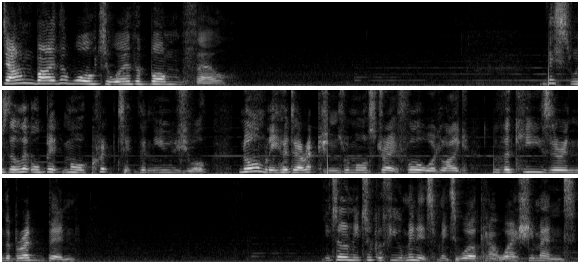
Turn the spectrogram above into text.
down by the water where the bomb fell. This was a little bit more cryptic than usual. Normally her directions were more straightforward, like, the keys are in the bread bin. It only took a few minutes for me to work out where she meant.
